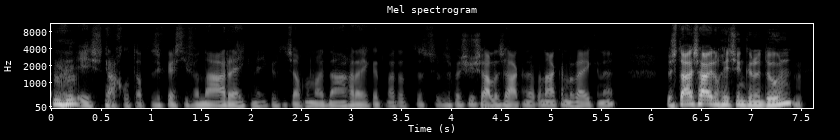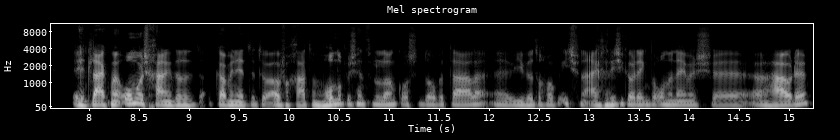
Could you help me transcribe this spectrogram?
Mhm. is. Nou goed, dat is een kwestie van narekenen. Ik heb het zelf nog nooit nagerekend, maar dat, dat zullen ze bij sociale zaken ook na kunnen rekenen. Dus daar zou je nog iets in kunnen doen. Het lijkt mij onwaarschijnlijk dat het kabinet ertoe overgaat om 100% van de loonkosten doorbetalen. Eh je wilt toch ook iets van eigen risico, denk ik, bij ondernemers eh, eh, houden.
